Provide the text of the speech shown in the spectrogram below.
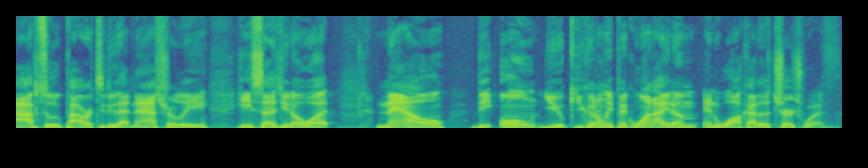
absolute power to do that naturally, he says, you know what? Now, the only, you, you can only pick one item and walk out of the church with.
